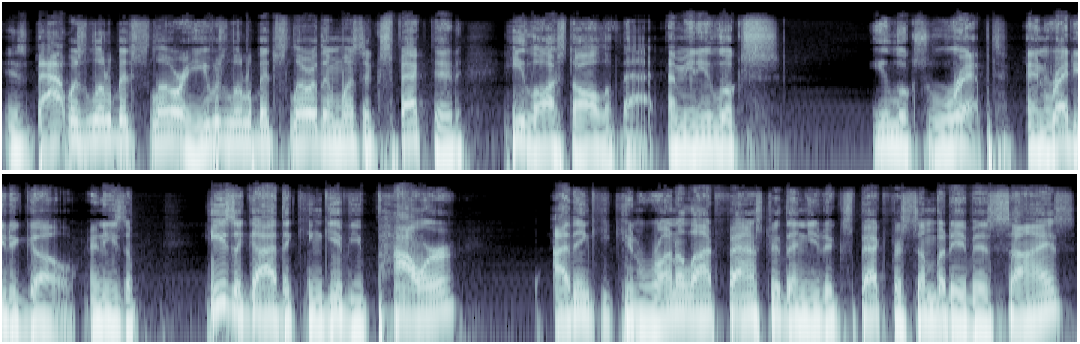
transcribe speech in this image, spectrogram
his bat was a little bit slower. He was a little bit slower than was expected. He lost all of that. I mean, he looks he looks ripped and ready to go. And he's a he's a guy that can give you power. I think he can run a lot faster than you'd expect for somebody of his size.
